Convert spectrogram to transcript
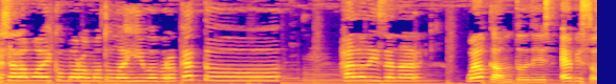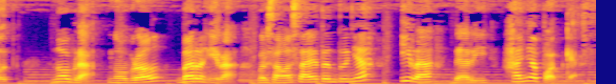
Assalamualaikum warahmatullahi wabarakatuh. Halo listener, welcome to this episode Ngobra, ngobrol bareng Ira. Bersama saya tentunya Ira dari Hanya Podcast.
